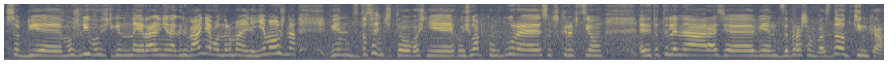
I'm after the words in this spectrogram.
sobie możliwość generalnie nagrywania, bo normalnie nie można, więc docencie to właśnie jakąś łapką w górę, subskrypcją. To tyle na razie, więc zapraszam Was do odcinka.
